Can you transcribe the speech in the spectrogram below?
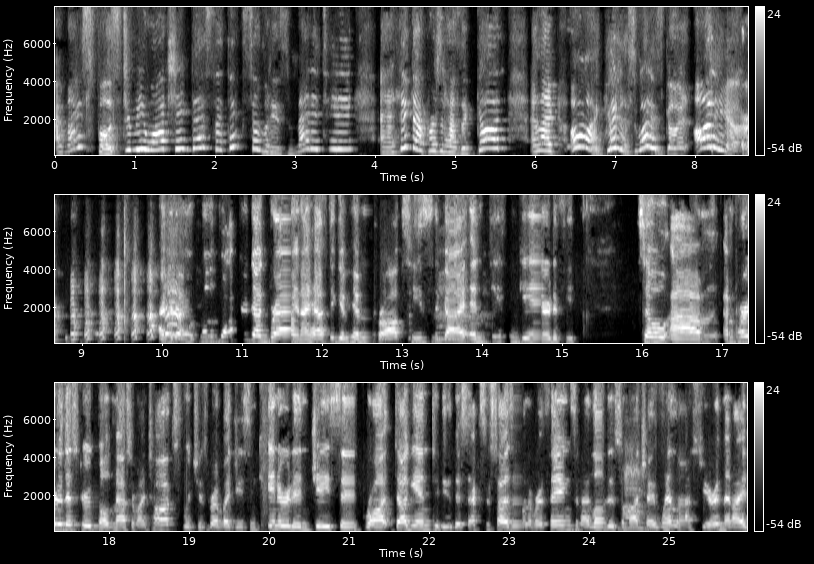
am I supposed to be watching this? I think somebody's meditating, and I think that person has a gun, and like, oh my goodness, what is going on here? I know. Well, Dr. Doug Brown, I have to give him props. He's the guy, and Jason Gaignard, if you so um, I'm part of this group called Mastermind Talks, which is run by Jason Gaignard. And Jason brought Doug in to do this exercise one of our things. And I loved it so much. I went last year and then I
